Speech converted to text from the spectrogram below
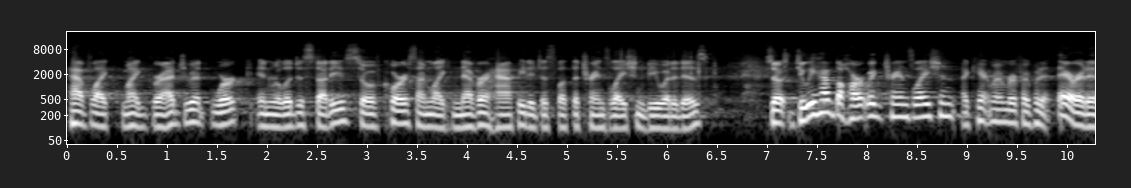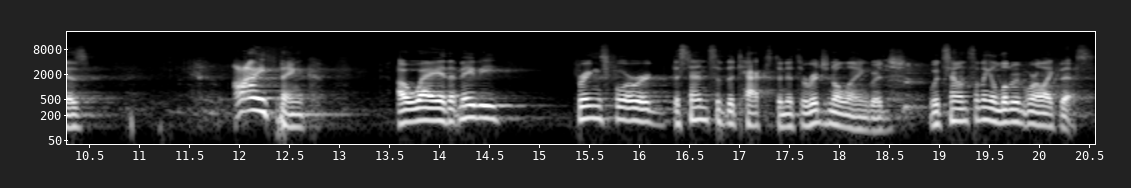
have like my graduate work in religious studies, so of course I'm like never happy to just let the translation be what it is. So, do we have the Hartwig translation? I can't remember if I put it. There it is. I think a way that maybe brings forward the sense of the text in its original language would sound something a little bit more like this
